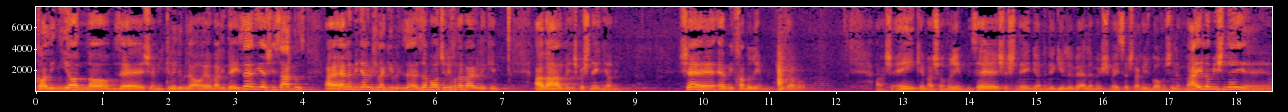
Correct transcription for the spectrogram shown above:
כל עניון נום זה שהם כלילים לאוהר, ועל ידי זה יש איסחדוס. ההלם עניין בשביל הגילוי, זה, זה וורד של ייחוד הוואי וליקים. אבל יש פה שני עניונים, שהם מתחברים, זה הוורד. אבל שאין כמה שאומרים בזה ששני עניונים לגילוי והלם הם שמי סוף של הקדוש ברוך הוא שלמיילו משניהם.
